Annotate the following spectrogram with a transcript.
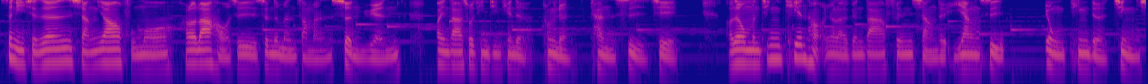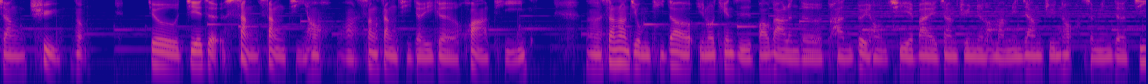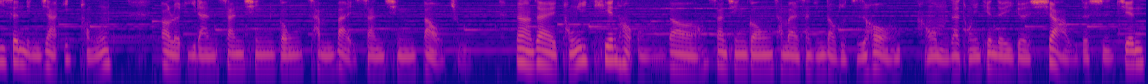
圣灵显真，降妖伏魔。Hello，大家好，我是圣者门掌门圣元，欢迎大家收听今天的《通人看世界》。好的，我们今天哈要来跟大家分享的一样是用听的静香去哦，就接着上上集哈啊上上集的一个话题。嗯，上上集我们提到阎罗天子包大人的团队吼，七叶拜将军、牛头马面将军吼，神明的机身凌驾一同到了宜兰三清宫参拜三清道主。那在同一天哈，我们到三清宫参拜三清道主之后，然后我们在同一天的一个下午的时间，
